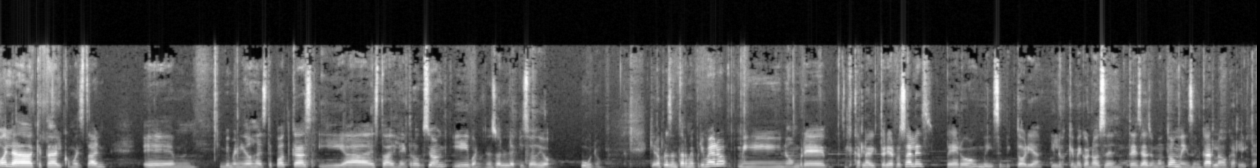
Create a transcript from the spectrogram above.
Hola, ¿qué tal? ¿Cómo están? Em, bienvenidos a este podcast y a esta es la introducción y bueno, es solo el episodio 1. Quiero presentarme primero. Mi nombre es Carla Victoria Rosales, pero me dicen Victoria y los que me conocen desde hace un montón me dicen Carla o Carlita.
